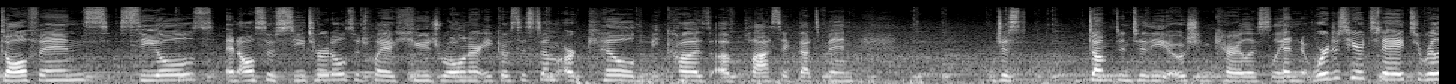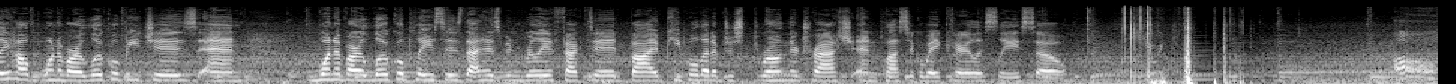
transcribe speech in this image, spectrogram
dolphins, seals, and also sea turtles, which play a huge role in our ecosystem, are killed because of plastic that's been just dumped into the ocean carelessly. And we're just here today to really help one of our local beaches and one of our local places that has been really affected by people that have just thrown their trash and plastic away carelessly. So, Oh,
